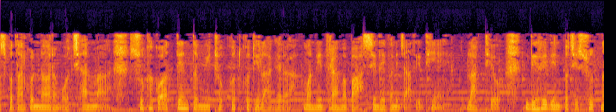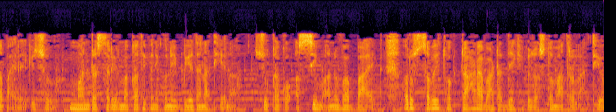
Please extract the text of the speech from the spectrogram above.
अस्पतालको नरम ओछ्यानमा सुखको अत्यन्त मिठो कुतकुती लागेर म निद्रामा भाँसिँदै पनि जाँदै थिएँ। लाग्थ्यो। धेरै दिनपछि सुत्न पाइरहेकी छु। मन र शरीरमा कतै पनि कुनै वेदना थिएन। सुखको असीम अनुभव बाहेक अरू सबै थोक टाढाबाट देखेको जस्तो मात्र लाग्थ्यो।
